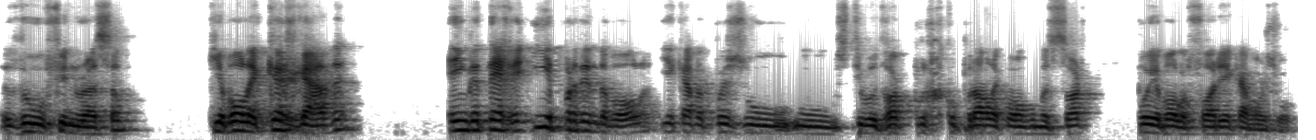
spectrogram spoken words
do Finn Russell, que a bola é carregada a Inglaterra ia perdendo a bola e acaba depois o, o Stewart Hawk por recuperá-la com alguma sorte, põe a bola fora e acaba o jogo.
